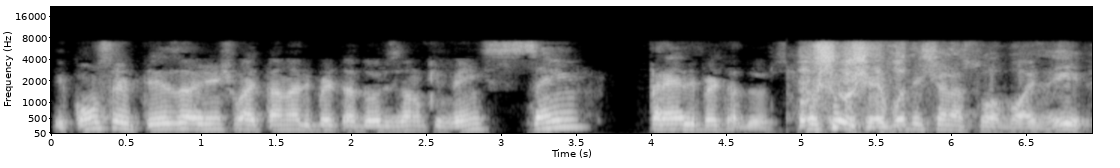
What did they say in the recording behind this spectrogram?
E com certeza a gente vai estar na Libertadores ano que vem sem pré-Libertadores. Ô Xuxa, eu vou deixar na sua voz aí.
